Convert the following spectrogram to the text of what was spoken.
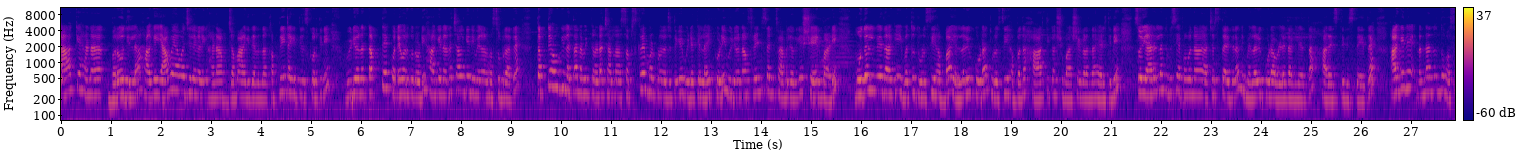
ಯಾಕೆ ಹಣ ಬರೋದಿಲ್ಲ? ಹಾಗೆ ಯಾವ ಯಾವ ಜಿಲ್ಲೆಗಳಿಗೆ ಹಣ ಜಮಾ ಆಗಿದೆ ಅನ್ನೋದನ್ನ ಕಂಪ್ಲೀಟ್ ಆಗಿ ತಿಳಿಸ್ಕೊಡ್ತೀನಿ. ವಿಡಿಯೋನ ತಪ್ಪದೆ ಕೊನೆವರೆಗೂ ನೋಡಿ. ಹಾಗೆ ನನ್ನ ಚಾನಲ್ಗೆ ನೀವೇನಾದ್ರು ಹೊಸಬ್ರಾದ್ರೆ, ತಪ್ಪದೆ ಹೋಗಿ ಲತಾ ನವೀನ್ ಕನ್ನಡ ಚಾನಲ್ನ ಸಬ್ಸ್ಕ್ರೈಬ್ ಮಾಡ್ಕೊಳ್ಳೋದ್ರ ಜೊತೆಗೆ ವಿಡಿಯೋಕ್ಕೆ ಲೈಕ್ ಕೊಡಿ. ವಿಡಿಯೋನ ಫ್ರೆಂಡ್ಸ್ ಅಂಡ್ ಫ್ಯಾಮಿಲಿ ಅವರಿಗೆ ಶೇರ್ ಮಾಡಿ. ಮೊದಲನೇದಾಗಿ ಇವತ್ತು ತುಳಸಿ ಹಬ್ಬ. ಎಲ್ಲರಿಗೂ ಕೂಡ ತುಳಸಿ ಹಬ್ಬದ ಆರ್ಥಿಕ ಶುಭಾಶಯಗಳನ್ನ ಹೇಳ್ತೀನಿ. ಸೊ ಯಾರೆಲ್ಲ ತುಳಸಿ ಹಬ್ಬವನ್ನ ಆಚರಿಸ್ತಾ ಇದ್ದೀರಾ, ನಿಮ್ಮೆಲ್ಲರಿಗೂ ಕೂಡ ಒಳ್ಳೇದಾಗ್ಲಿ ಅಂತ ಹಾರೈಸ್ತೀನಿ ಸ್ನೇಹಿತರೆ. ಹಾಗೇನೆ ನನ್ನದೊಂದು ಹೊಸ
